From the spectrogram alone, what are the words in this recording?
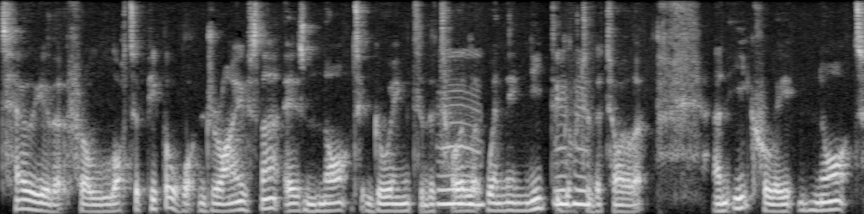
tell you that for a lot of people, what drives that is not going to the mm. toilet when they need to mm-hmm. go to mm-hmm. the toilet, and equally, not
